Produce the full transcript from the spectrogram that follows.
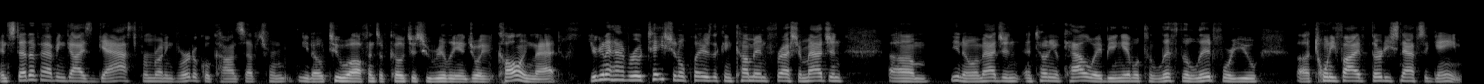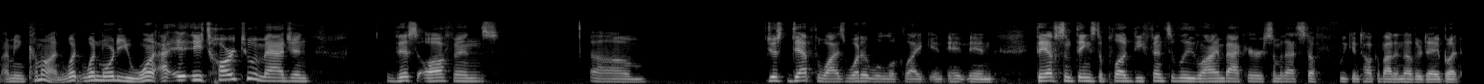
instead of having guys gassed from running vertical concepts from you know two offensive coaches who really enjoy calling that, you're going to have rotational players that can come in fresh. Imagine. Um, you know, imagine Antonio Callaway being able to lift the lid for you uh, 25, 30 snaps a game. I mean, come on, what what more do you want? I, it, it's hard to imagine this offense, um, just depth wise, what it will look like. And, and, and, they have some things to plug defensively, linebacker, some of that stuff we can talk about another day. But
